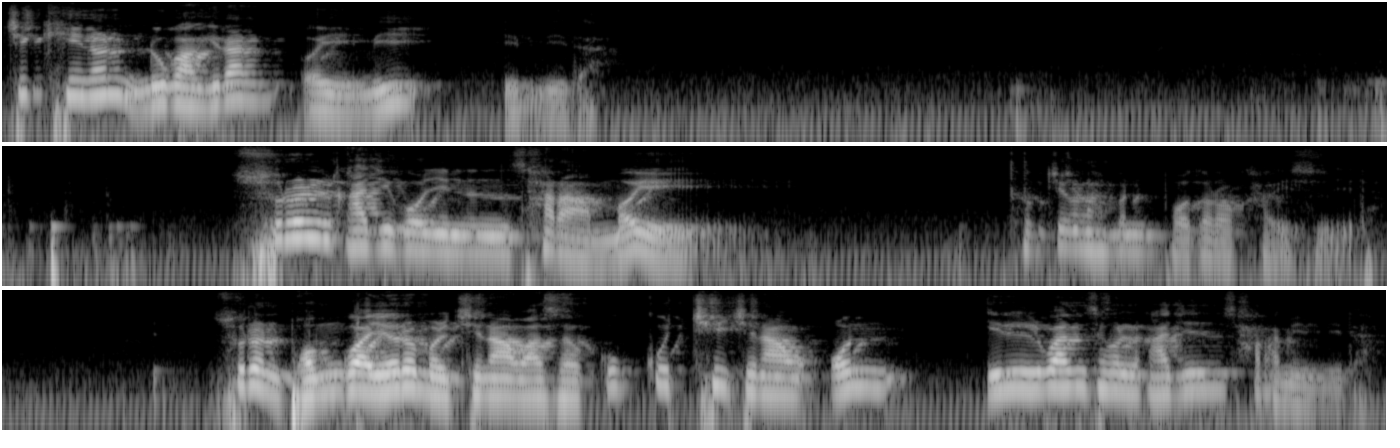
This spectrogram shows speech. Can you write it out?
지키는 누각이란 의미입니다. 술을 가지고 있는 사람의 특징을 한번 보도록 하겠습니다. 술은 봄과 여름을 지나와서 꿋꿋이 지나온 일관성을 가진 사람입니다.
